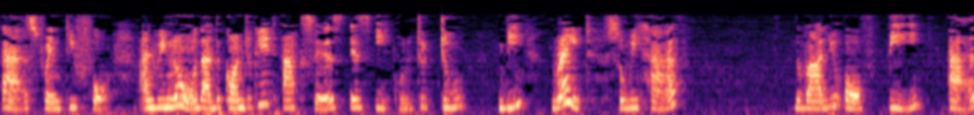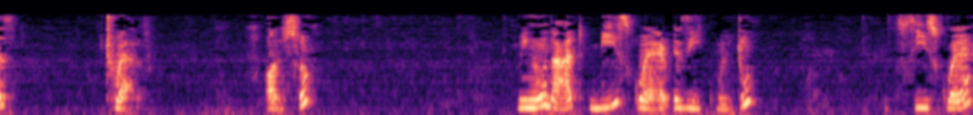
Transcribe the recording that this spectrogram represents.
as 24 and we know that the conjugate axis is equal to 2b right? So we have the value of b as 12 also we know that b square is equal to c square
